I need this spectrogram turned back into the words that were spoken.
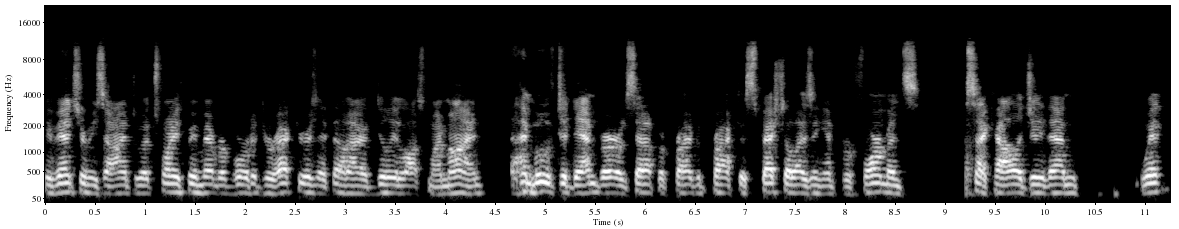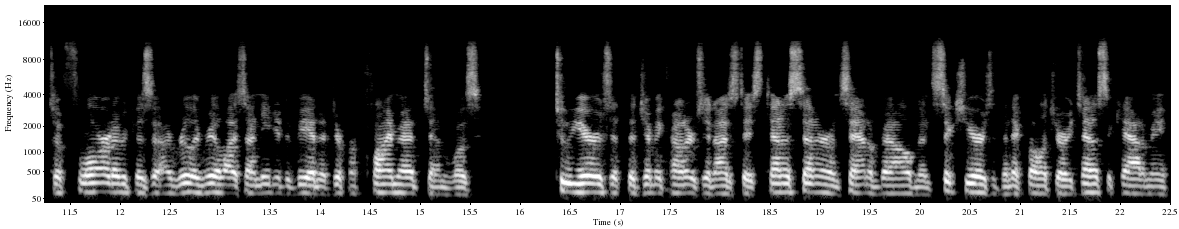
eventually resigned to a 23 member board of directors. I thought I had duly lost my mind. I moved to Denver and set up a private practice specializing in performance psychology, then went to Florida because I really realized I needed to be in a different climate and was two years at the Jimmy Connors United States Tennis Center in Sanibel, and then six years at the Nick Bollettieri Tennis Academy.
